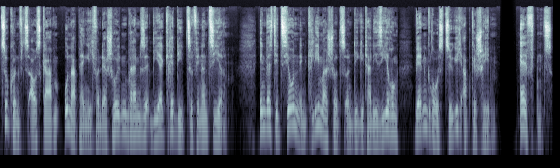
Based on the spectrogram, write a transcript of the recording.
Zukunftsausgaben unabhängig von der Schuldenbremse via Kredit zu finanzieren. Investitionen in Klimaschutz und Digitalisierung werden großzügig abgeschrieben. Elftens.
